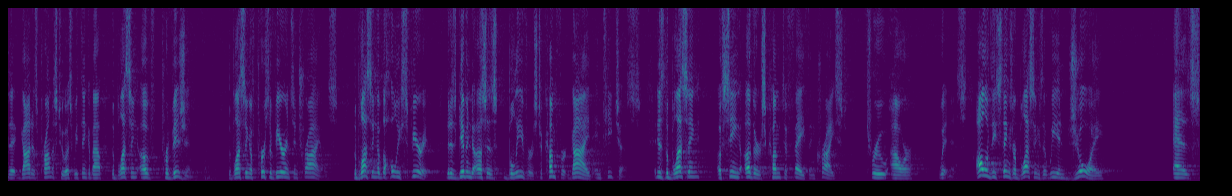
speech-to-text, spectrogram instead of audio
that God has promised to us, we think about the blessing of provision, the blessing of perseverance in trials, the blessing of the Holy Spirit that is given to us as believers to comfort, guide, and teach us. It is the blessing of seeing others come to faith in Christ through our witness. All of these things are blessings that we enjoy as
